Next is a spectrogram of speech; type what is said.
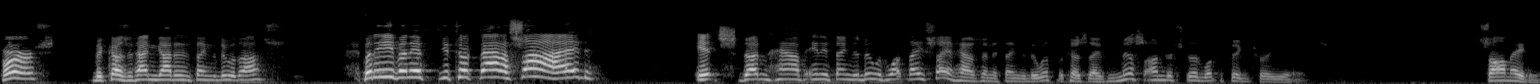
First, because it hadn't got anything to do with us. But even if you took that aside, it doesn't have anything to do with what they say it has anything to do with because they've misunderstood what the fig tree is. Psalm 80.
